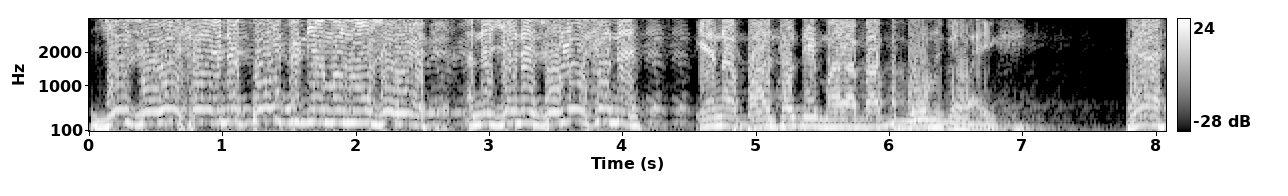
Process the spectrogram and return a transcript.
જે જોવે છે એને કોઈ દુનિયામાં ન જોવે. અને જેને જોયો છે ને, એના પાછળથી મારા બાપ ગુણ ગવાય છે. હે?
